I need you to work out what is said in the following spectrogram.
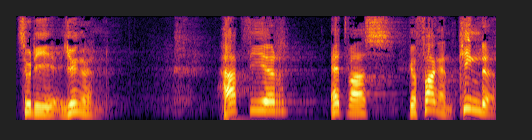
zu den Jüngern, habt ihr etwas gefangen, Kinder,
